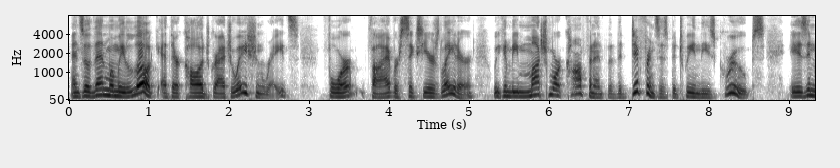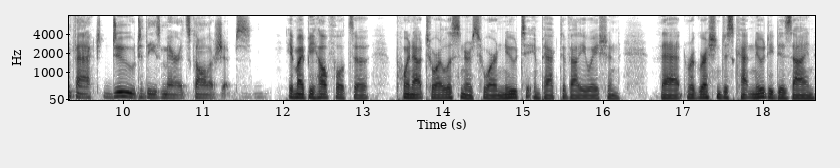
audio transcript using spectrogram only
And so then when we look at their college graduation rates, four, five, or six years later, we can be much more confident that the differences between these groups is in fact due to these merit scholarships. It might be helpful to point out to our listeners who are new to impact evaluation that regression discontinuity design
